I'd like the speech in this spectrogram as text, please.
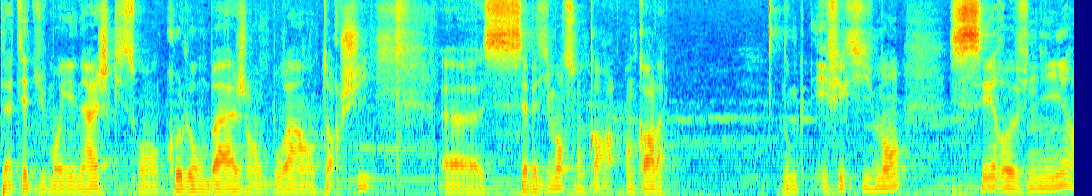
dater du Moyen Âge, qui sont en colombage, en bois, en torchis, ces bâtiments sont encore, encore là. Donc effectivement, c'est revenir,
